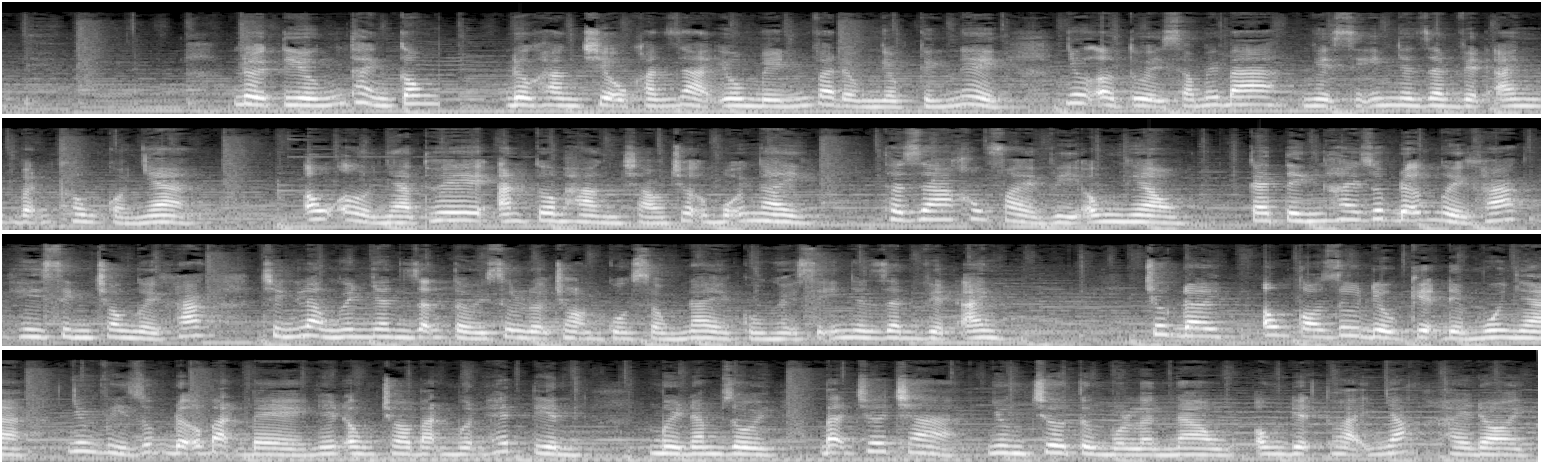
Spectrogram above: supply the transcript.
Nổi tiếng thành công được hàng triệu khán giả yêu mến và đồng nghiệp kính nể, nhưng ở tuổi 63, nghệ sĩ nhân dân Việt Anh vẫn không có nhà. Ông ở nhà thuê ăn cơm hàng cháo chợ mỗi ngày. Thật ra không phải vì ông nghèo, cái tính hay giúp đỡ người khác, hy sinh cho người khác chính là nguyên nhân dẫn tới sự lựa chọn cuộc sống này của nghệ sĩ nhân dân Việt Anh. Trước đây, ông có dư điều kiện để mua nhà, nhưng vì giúp đỡ bạn bè nên ông cho bạn mượn hết tiền. 10 năm rồi, bạn chưa trả, nhưng chưa từng một lần nào ông điện thoại nhắc hay đòi.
